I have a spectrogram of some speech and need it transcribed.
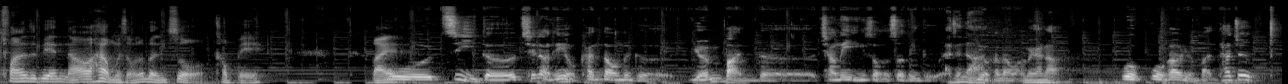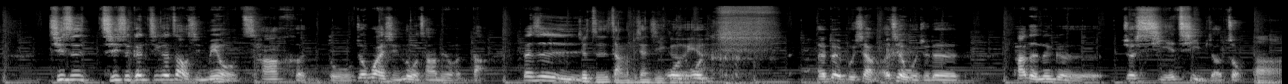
放在这边，然后害我们什么都不能做，靠北。我记得前两天有看到那个原版的强尼银手的设定图，啊，真的、啊？你有看到吗？我没看到。我我有看到原版，它就其实其实跟鸡哥造型没有差很多，就外形落差没有很大，但是就只是长得不像鸡哥而已。哎、欸，对，不像，而且我觉得他的那个就邪气比较重啊，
